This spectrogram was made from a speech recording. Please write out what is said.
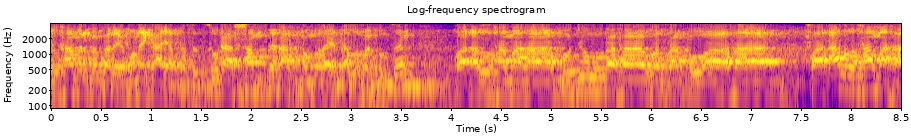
এলহামের ব্যাপারে অনেক আয়াত আছে। সূরা শামসের 8 নম্বর আয়াত আল্লাহ বলছেন ফাআলহামাহা ফুজুরাহা ওয়া তাকওয়াহা ফাআলহামাহা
